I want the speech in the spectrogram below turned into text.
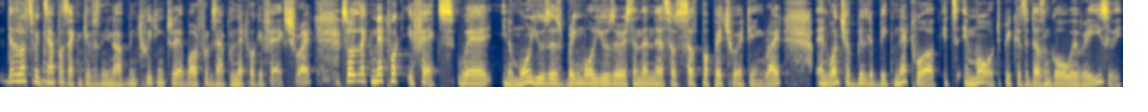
there are lots of examples i can give you know i've been tweeting today about for example network effects right? So like network effects where you know more users bring more users and then they're sort of self-perpetuating right? And once you've built a big network it's moat because it doesn't go away very easily.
